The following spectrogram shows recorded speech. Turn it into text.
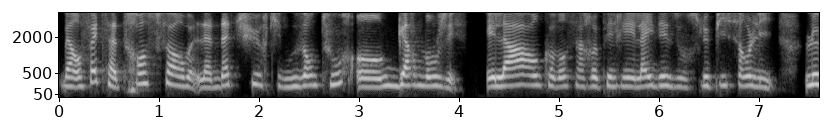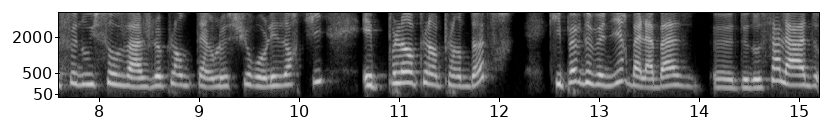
ben en fait, ça transforme la nature qui nous entoure en garde-manger. Et là, on commence à repérer l'ail des ours, le pissenlit, le fenouil sauvage, le plantain, le sureau, les orties et plein, plein, plein d'autres qui peuvent devenir bah, la base euh, de nos salades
